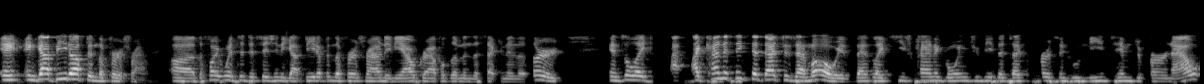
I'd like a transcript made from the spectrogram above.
and, and got beat up in the first round. Uh, the fight went to decision. He got beat up in the first round, and he out grappled them in the second and the third. And so, like, I, I kind of think that that's his mo is that like he's kind of going to be the type of person who needs him to burn out.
